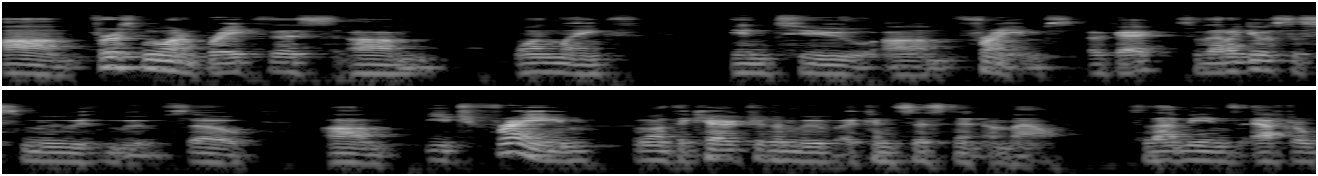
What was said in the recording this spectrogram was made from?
um, first we want to break this um, one length into um, frames okay? So that'll give us a smooth move. So um, each frame, we want the character to move a consistent amount. So that means after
